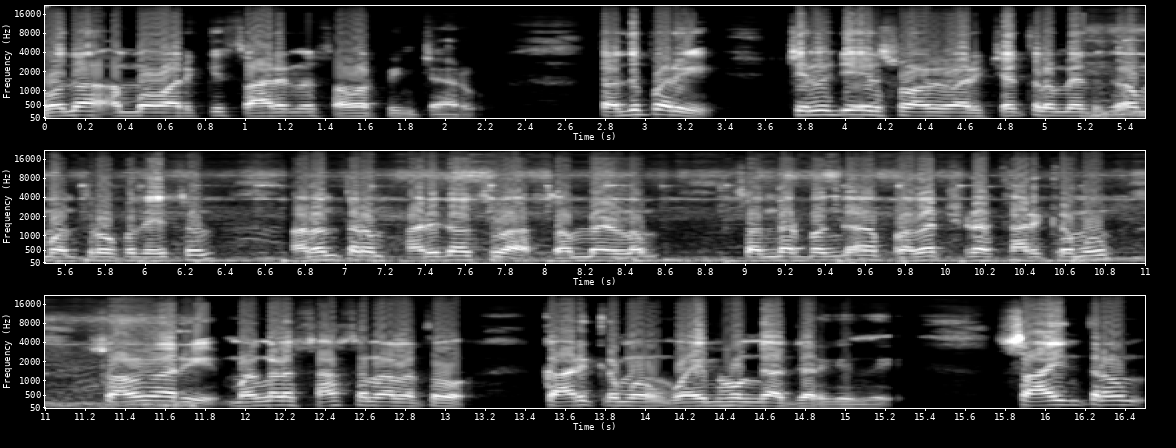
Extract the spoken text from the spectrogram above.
గోదా అమ్మవారికి సారెను సమర్పించారు. తదుపరి చిన్నజీయ స్వామి వారి చేతుల మీదుగా మంత్రోపదేశం అనంతరం హరిదాసుల సమ్మేళనం సందర్భంగా ప్రదక్షిణ కార్యక్రమం స్వామివారి మంగళ శాసనాలతో కార్యక్రమం వైభవంగా జరిగింది. సాయంత్రం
